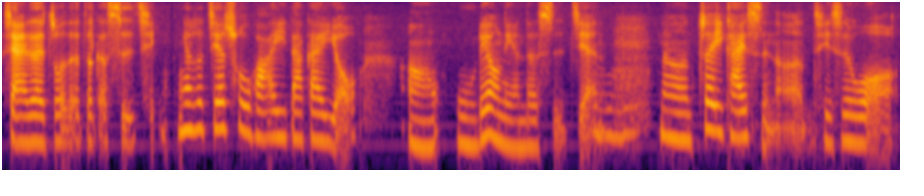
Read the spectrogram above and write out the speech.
现在在做的这个事情。应该说接触花艺大概有嗯五六年的时间。嗯、那最一开始呢，其实我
